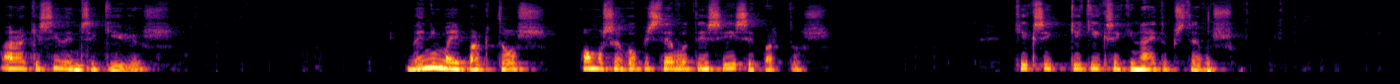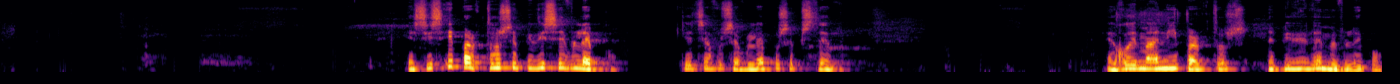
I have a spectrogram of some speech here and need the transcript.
άρα και εσύ δεν είσαι Κύριος. Δεν είμαι υπαρκτός, όμως εγώ πιστεύω ότι εσύ είσαι υπαρκτός. Και, και εκεί ξεκινάει το πιστεύω σου. Εσύ είσαι υπαρκτός επειδή σε βλέπω. Και έτσι αφού σε βλέπω, σε πιστεύω. Εγώ είμαι ανύπαρκτος επειδή δεν με βλέπω.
